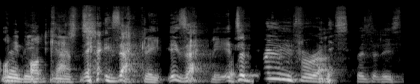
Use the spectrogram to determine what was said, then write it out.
on maybe. podcasts. Yeah, exactly, exactly. It's a boon for us, at least.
